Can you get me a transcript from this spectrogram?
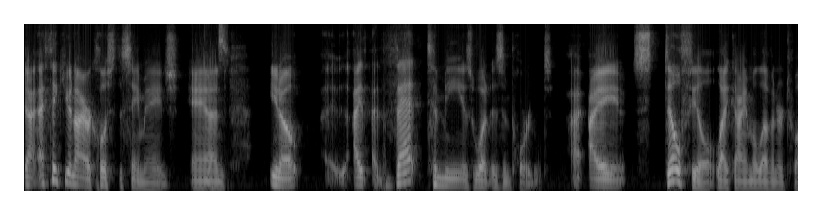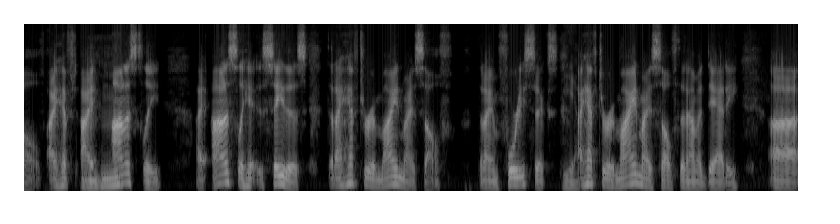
I think you and I are close to the same age and yes. you know I that to me is what is important. I, I still feel like I'm 11 or 12. I have mm-hmm. I honestly I honestly say this that I have to remind myself that I am 46. Yeah. I have to remind myself that I'm a daddy uh,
